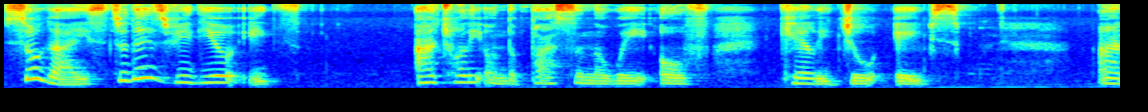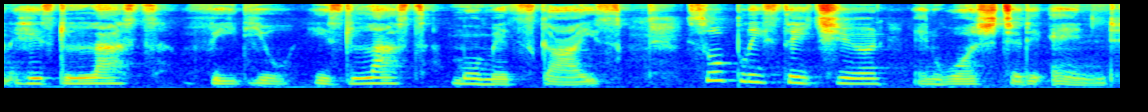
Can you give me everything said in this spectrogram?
So, guys, today's video it's actually on the passing away of Kelly Joe Phelps and his last video his last moments guys. So please stay tuned and watch to the end.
